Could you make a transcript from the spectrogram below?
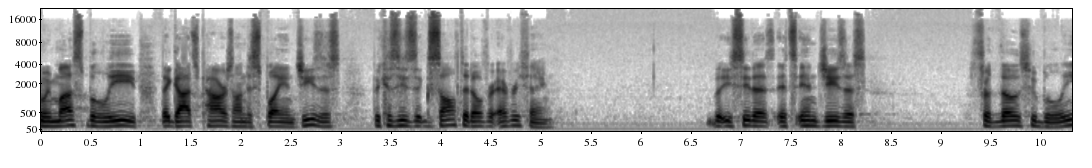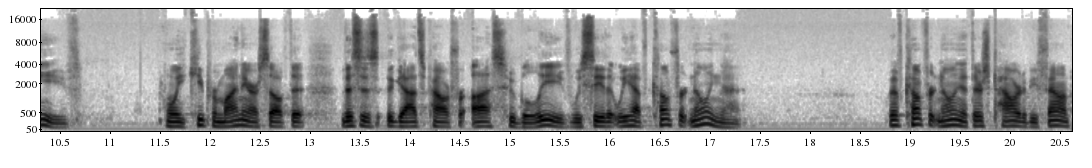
And we must believe that God's power is on display in Jesus because he's exalted over everything. But you see that it's in Jesus for those who believe. When we keep reminding ourselves that this is God's power for us who believe, we see that we have comfort knowing that. We have comfort knowing that there's power to be found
